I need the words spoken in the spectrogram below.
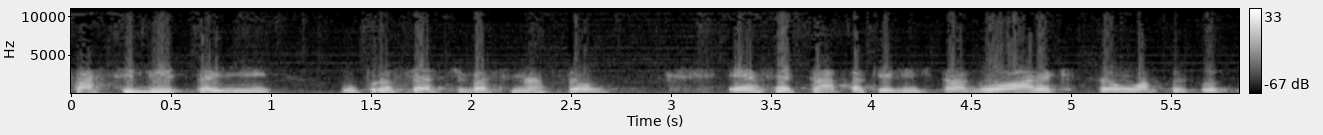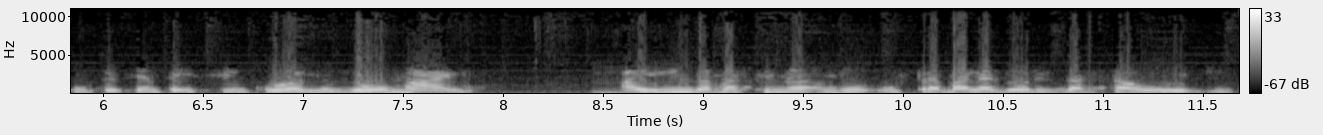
facilita aí o processo de vacinação. Essa etapa que a gente está agora, que são as pessoas com 65 anos ou mais, hum. ainda vacinando os trabalhadores da saúde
